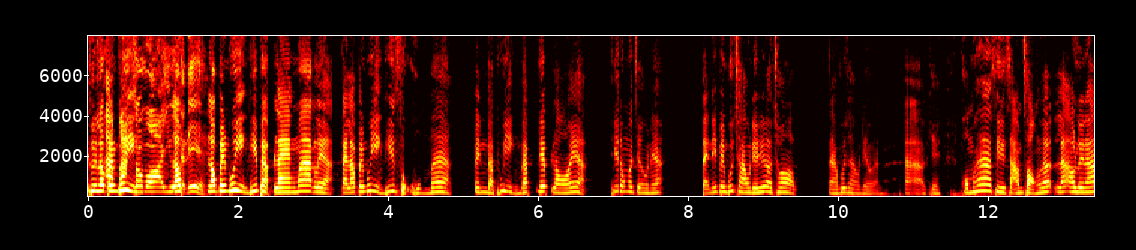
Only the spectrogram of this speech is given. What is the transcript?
คือเราเป็นผู้หญิงอะปากสวออยู่เราแต่นี่เราเป็นผู้หญิงที่แบบแรงมากเลยอะแต่เราเป็นผู้หญิงที่สุขุมมาก เป็นแบบผู้หญิงแบบเรียบร้อยอะที่ต้องมาเจอคนเนี้ย แต่นี่เป็นผู้ชายคนเดียวที่เราชอบนะผู้ชายคนเดียวกันอ่าโอเค ผมห้าสี่สามสองแล้วแล้วเอาเลยนะ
